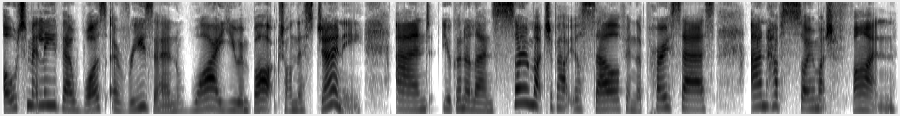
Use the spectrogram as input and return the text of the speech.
ultimately, there was a reason why you embarked on this journey. And you're going to learn so much about yourself in the process and have so much fun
